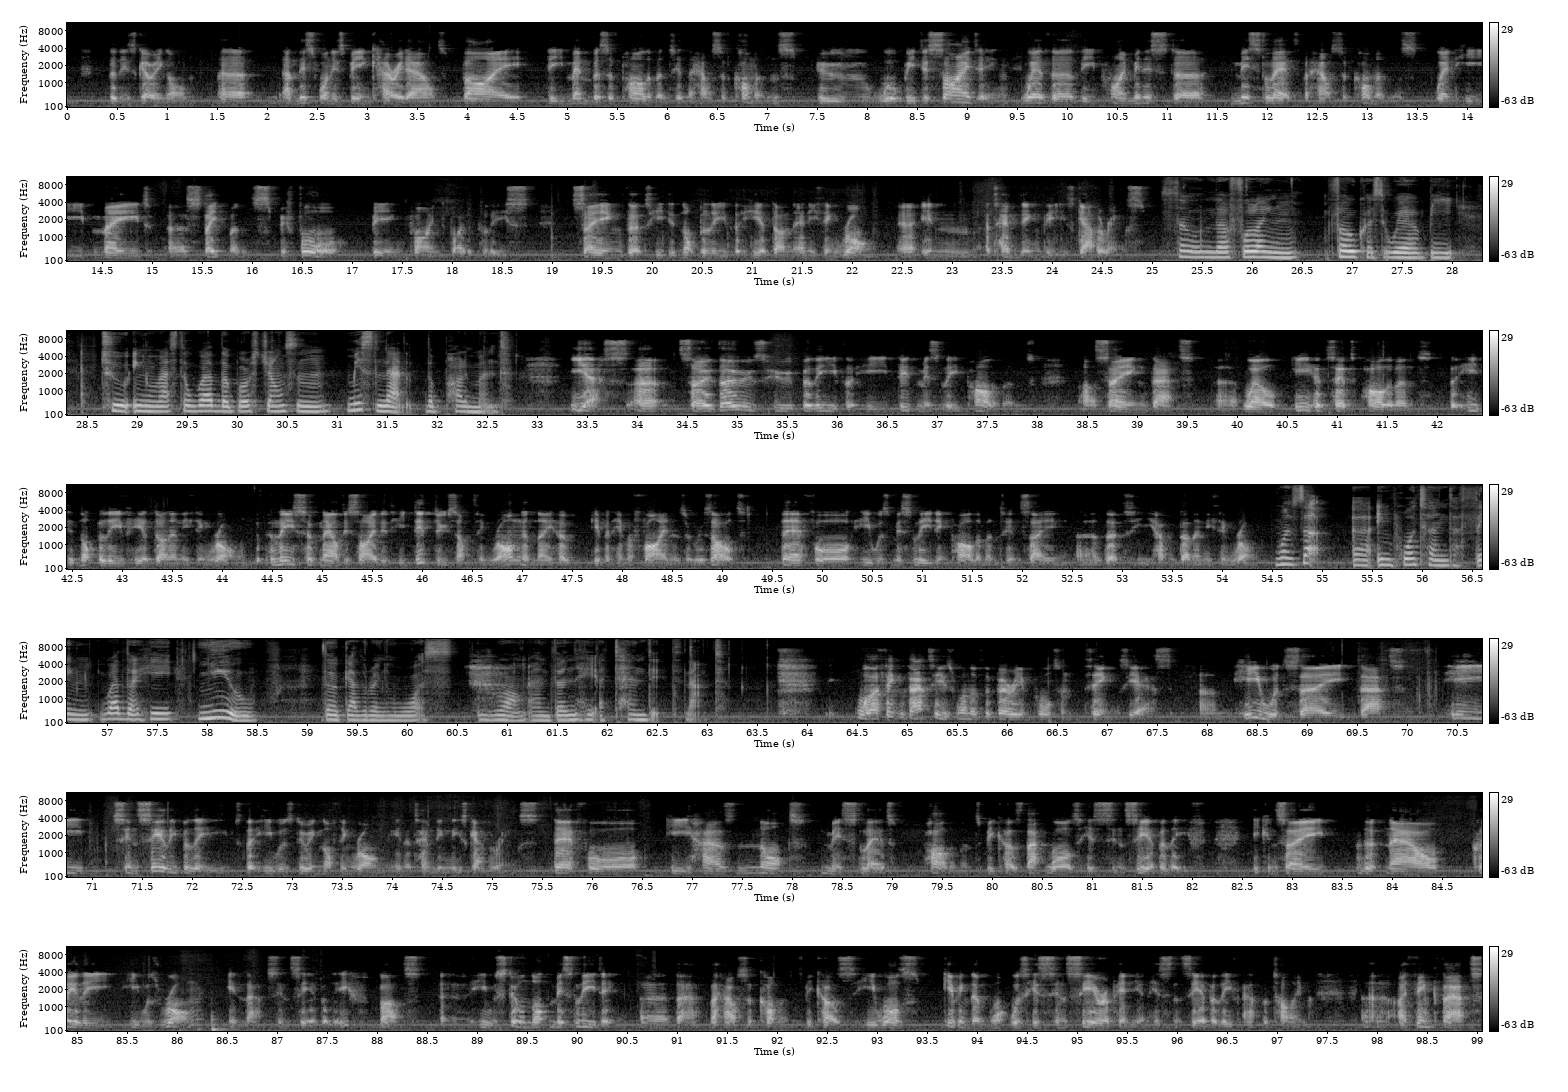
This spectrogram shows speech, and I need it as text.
that is going on, uh, and this one is being carried out by the members of Parliament in the House of Commons, who will be deciding whether the Prime Minister misled the House of Commons when he made uh, statements before being fined by the police, saying that he did not believe that he had done anything wrong uh, in attending these gatherings. So the following focus will be to invest whether Boris Johnson misled the Parliament. Yes, uh, so those who believe that he did mislead Parliament are saying that, uh, well, he had said to Parliament that he did not believe he had done anything wrong. The police have now decided he did do something wrong and they have given him a fine as a result. Therefore, he was misleading Parliament in saying uh, that he hadn't done anything wrong. Was that an important thing whether he knew the gathering was wrong and then he attended that? Well, I think that is one of the very important things, yes. Um, he would say that he sincerely believed that he was doing nothing wrong in attending these gatherings. Therefore, he has not misled Parliament because that was his sincere belief. He can say that now clearly he was wrong in that sincere belief, but uh, he was still not misleading uh, the, the House of Commons because he was giving them what was his sincere opinion, his sincere belief at the time. Uh, I think that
